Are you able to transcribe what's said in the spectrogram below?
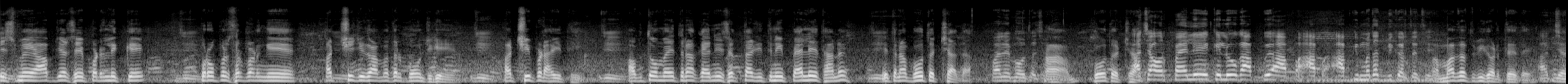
इसमें आप जैसे पढ़ लिख के जी प्रोफेसर बन गए हैं अच्छी जगह मतलब पहुँच गए हैं। अच्छी पढ़ाई थी। अब तो मैं इतना कह नहीं सकता जितनी पहले था ना इतना बहुत अच्छा था। पहले बहुत अच्छा हाँ बहुत अच्छा। अच्छा और पहले के लोग आपको आप, आप आपकी मदद भी करते थे? मदद भी करते थे। अच्छा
